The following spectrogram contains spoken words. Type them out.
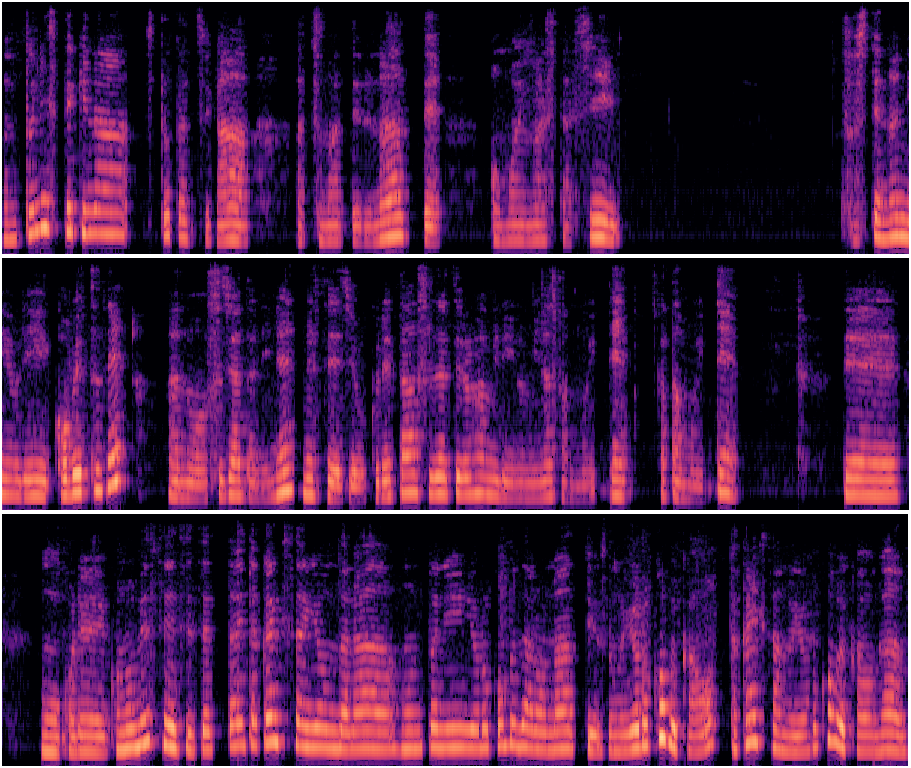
本当に素敵な人たちが集まってるなって思いましたし、そして何より個別であのスジャータにねメッセージをくれたスジャチルファミリーの皆さんもいて方もいてでもうこれこのメッセージ絶対高之さん読んだら本当に喜ぶだろうなっていうその喜ぶ顔高之さんの喜ぶ顔が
